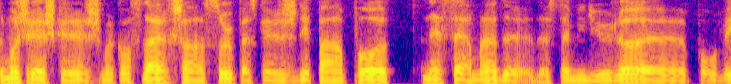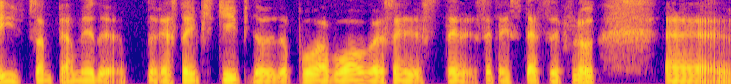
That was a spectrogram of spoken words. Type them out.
moi, je, je, je me considère chanceux parce que je dépends pas nécessairement de, de ce milieu-là euh, pour vivre. Puis ça me permet de, de rester impliqué puis de ne pas avoir cet, cet incitatif-là. Euh,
